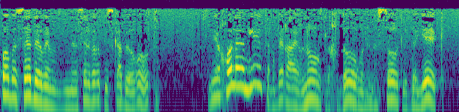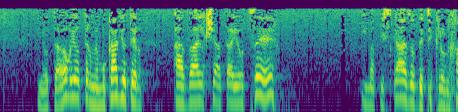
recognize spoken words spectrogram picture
פה בסדר ומנסה לברר פסקה באורות, אני יכול להגיד הרבה רעיונות, לחדור, לנסות, לדייק, להיות טהור יותר, ממוקד יותר, אבל כשאתה יוצא עם הפסקה הזאת בציקלונך,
